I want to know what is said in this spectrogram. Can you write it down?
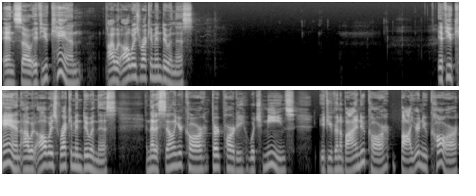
And so if you can, I would always recommend doing this. If you can, I would always recommend doing this, and that is selling your car third party, which means if you're going to buy a new car, buy your new car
